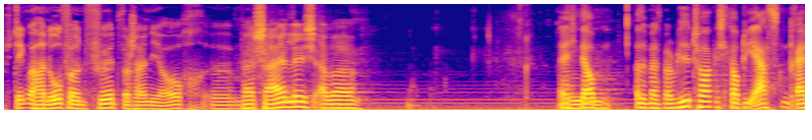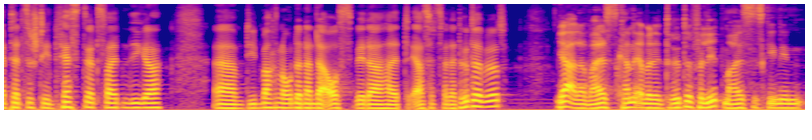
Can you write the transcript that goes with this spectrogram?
ich denke mal Hannover und Fürth wahrscheinlich auch. Ähm, Wahrscheinlich, aber Ich Ähm, glaube, also mal Real Talk, ich glaube, die ersten drei Plätze stehen fest in der zweiten Liga. Ähm, die machen noch untereinander aus, wer da halt erster, zweiter, dritter wird. ja, da weißt kann, aber der Dritte verliert meistens gegen den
